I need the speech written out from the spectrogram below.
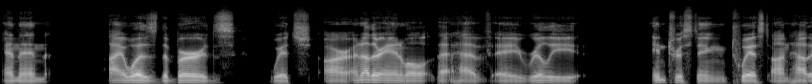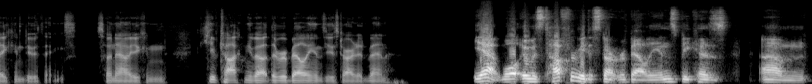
And then I was the birds, which are another animal that have a really interesting twist on how they can do things. So now you can keep talking about the rebellions you started, Ben. Yeah, well, it was tough for me to start rebellions because um,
